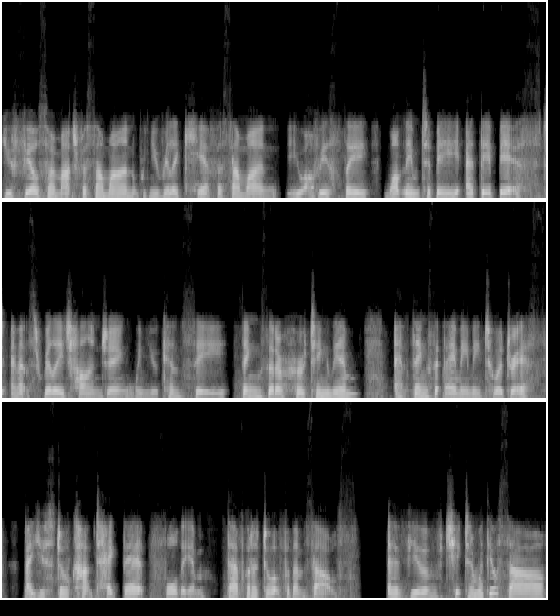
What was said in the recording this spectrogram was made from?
you feel so much for someone, when you really care for someone. You obviously want them to be at their best, and it's really challenging when you can see things that are hurting them and things that they may need to address, but you still can't take that for them. They've got to do it for themselves if you've checked in with yourself,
